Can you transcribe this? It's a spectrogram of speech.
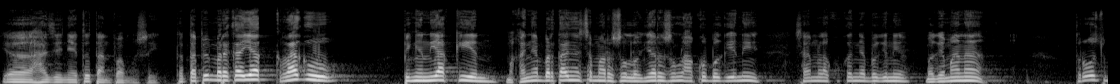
ya, hajinya itu tanpa musyrik. Tetapi mereka ya ragu Pingin yakin, makanya bertanya sama Rasulullah, ya Rasulullah aku begini, saya melakukannya begini, bagaimana? Terus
